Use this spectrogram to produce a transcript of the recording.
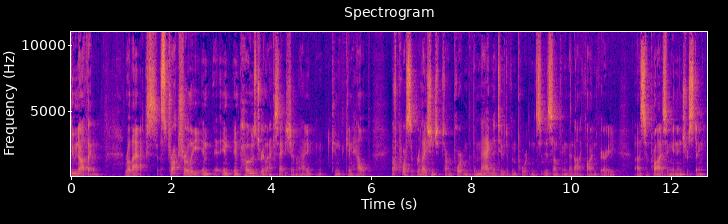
Do nothing relax. Structurally in, imposed relaxation, right, can, can help. Of course, relationships are important, but the magnitude of importance is something that I find very uh, surprising and interesting.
